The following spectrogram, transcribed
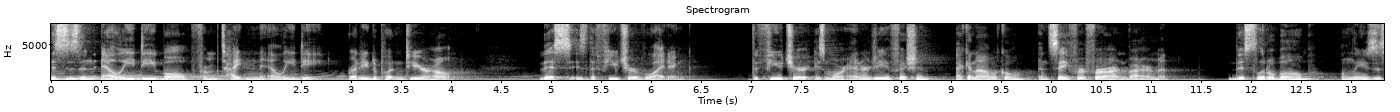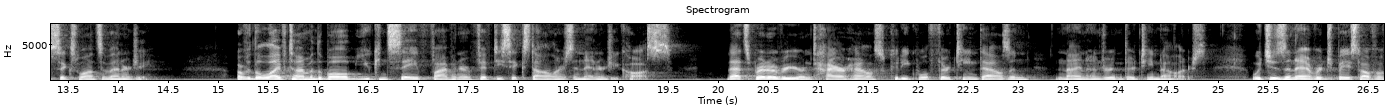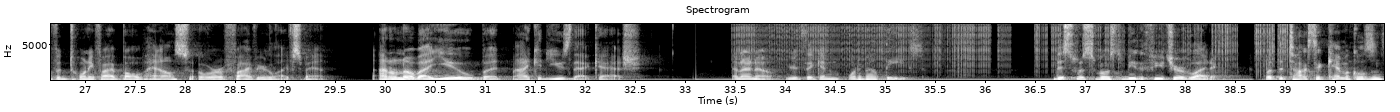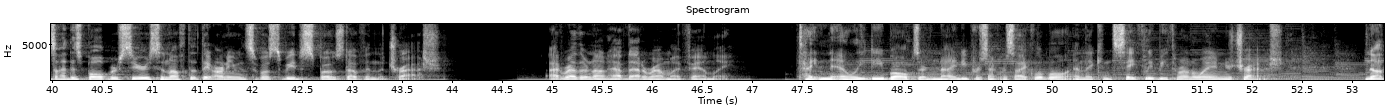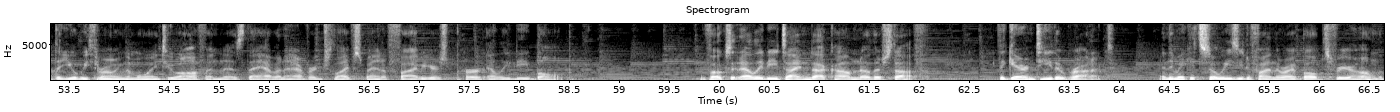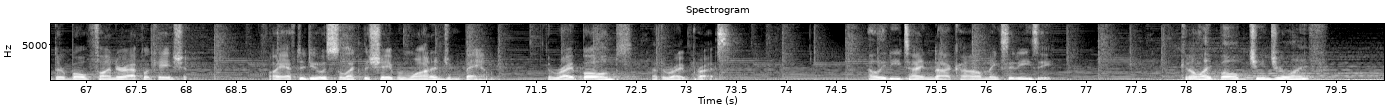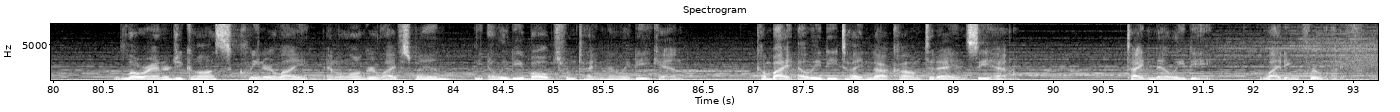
This is an LED bulb from Titan LED, ready to put into your home. This is the future of lighting. The future is more energy efficient, economical, and safer for our environment. This little bulb only uses 6 watts of energy. Over the lifetime of the bulb, you can save $556 in energy costs. That spread over your entire house could equal $13,913, which is an average based off of a 25 bulb house over a 5 year lifespan. I don't know about you, but I could use that cash. And I know, you're thinking, what about these? This was supposed to be the future of lighting, but the toxic chemicals inside this bulb are serious enough that they aren't even supposed to be disposed of in the trash. I'd rather not have that around my family. Titan LED bulbs are 90% recyclable and they can safely be thrown away in your trash. Not that you'll be throwing them away too often, as they have an average lifespan of 5 years per LED bulb. The folks at LEDTitan.com know their stuff. They guarantee their product, and they make it so easy to find the right bulbs for your home with their Bulb Finder application. All you have to do is select the shape and wattage, and bam, the right bulbs at the right price. LEDTitan.com makes it easy. Can a light bulb change your life? With lower energy costs, cleaner light, and a longer lifespan, the LED bulbs from Titan LED can. Come by LEDTitan.com today and see how. Titan LED, lighting for life.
